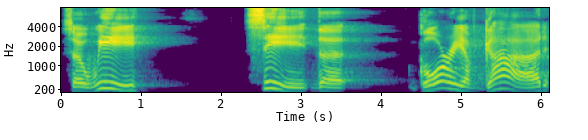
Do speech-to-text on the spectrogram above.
So we see the glory of God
